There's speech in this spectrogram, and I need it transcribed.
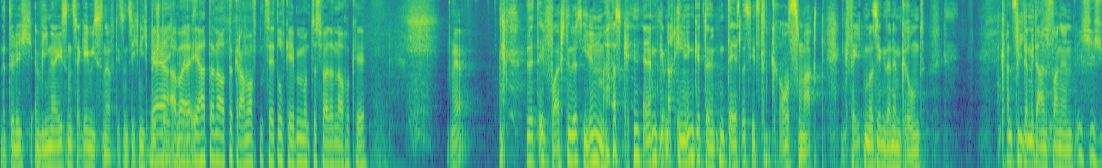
natürlich ein Wiener ist und sehr gewissenhaft ist und sich nicht bestechen ja, aber lässt. er hat dann ein Autogramm auf den Zettel gegeben und das war dann auch okay. Ja. Die Vorstellung, dass Elon Musk in einem nach innen getönten Tesla sitzt und groß macht, gefällt mir aus irgendeinem Grund. Kann viel damit anfangen. Ich, ich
